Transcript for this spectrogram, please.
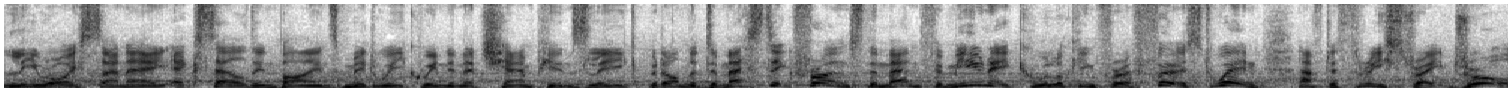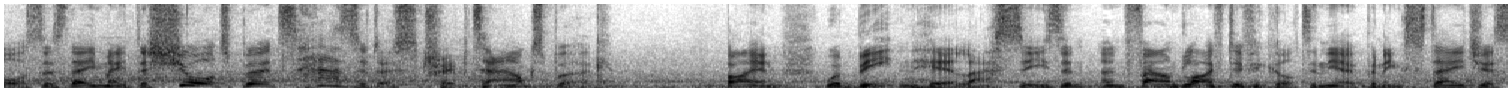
Leroy Sané excelled in Bayern's midweek win in the Champions League, but on the domestic front, the men for Munich were looking for a first win after three straight draws as they made the short but hazardous trip to Augsburg. Bayern were beaten here last season and found life difficult in the opening stages.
